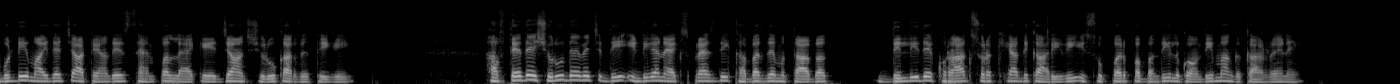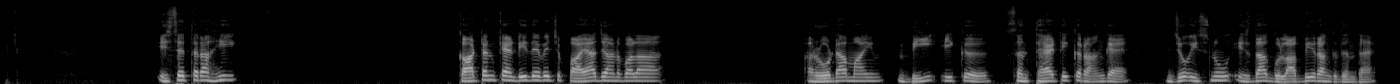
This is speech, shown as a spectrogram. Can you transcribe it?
ਬੁੱਢੀ ਮਾਈ ਦੇ ਝਾਟਿਆਂ ਦੇ ਸੈਂਪਲ ਲੈ ਕੇ ਜਾਂਚ ਸ਼ੁਰੂ ਕਰ ਦਿੱਤੀ ਗਈ। ਹਫ਼ਤੇ ਦੇ ਸ਼ੁਰੂ ਦੇ ਵਿੱਚ ਦੀ ਇੰਡੀਅਨ ਐਕਸਪ੍ਰੈਸ ਦੀ ਖਬਰ ਦੇ ਮੁਤਾਬਕ ਦਿੱਲੀ ਦੇ ਖੁਰਾਕ ਸੁਰੱਖਿਆ ਅਧਿਕਾਰੀ ਵੀ ਇਸ ਉੱਪਰ ਪਾਬੰਦੀ ਲਗਾਉਣ ਦੀ ਮੰਗ ਕਰ ਰਹੇ ਨੇ। ਇਸੇ ਤਰ੍ਹਾਂ ਹੀ ਕਾਟਨ ਕੈਂਡੀ ਦੇ ਵਿੱਚ ਪਾਇਆ ਜਾਣ ਵਾਲਾ ਅਰੋਡਾਮਾਈਨ ਵੀ ਇੱਕ ਸਿੰਥੈਟਿਕ ਰੰਗ ਹੈ। ਜੋ ਇਸ ਨੂੰ ਇਸ ਦਾ ਗੁਲਾਬੀ ਰੰਗ ਦਿੰਦਾ ਹੈ।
